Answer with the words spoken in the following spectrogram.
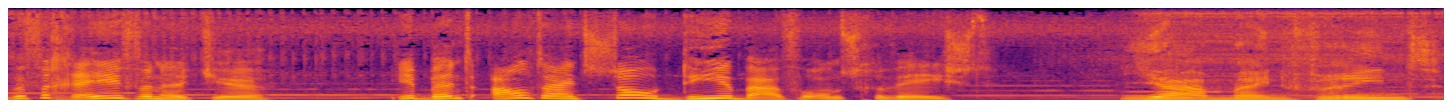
We vergeven het je. Je bent altijd zo dierbaar voor ons geweest. Ja, mijn vriend.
